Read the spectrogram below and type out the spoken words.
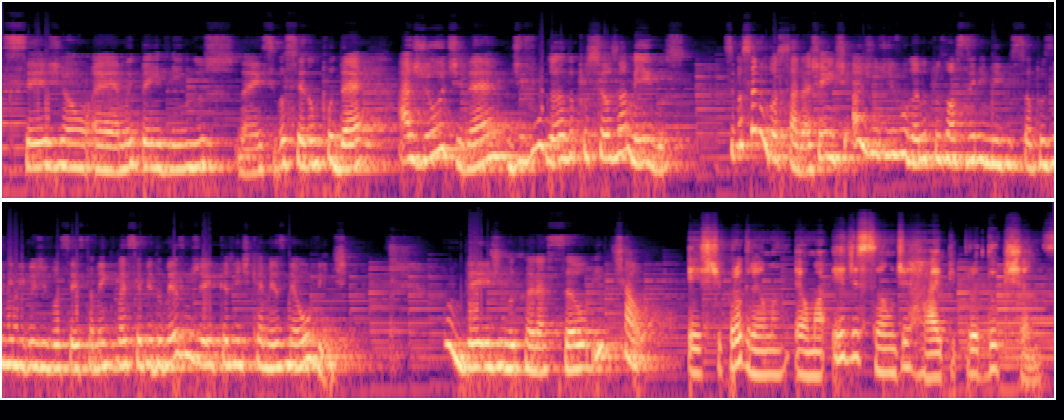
Sejam é, muito bem-vindos, né? E se você não puder, ajude, né? Divulgando para os seus amigos. Se você não gostar da gente, ajude divulgando para os nossos inimigos, para os inimigos de vocês também, que vai servir do mesmo jeito que a gente quer mesmo é ouvinte. Um beijo no coração e tchau! Este programa é uma edição de Hype Productions.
